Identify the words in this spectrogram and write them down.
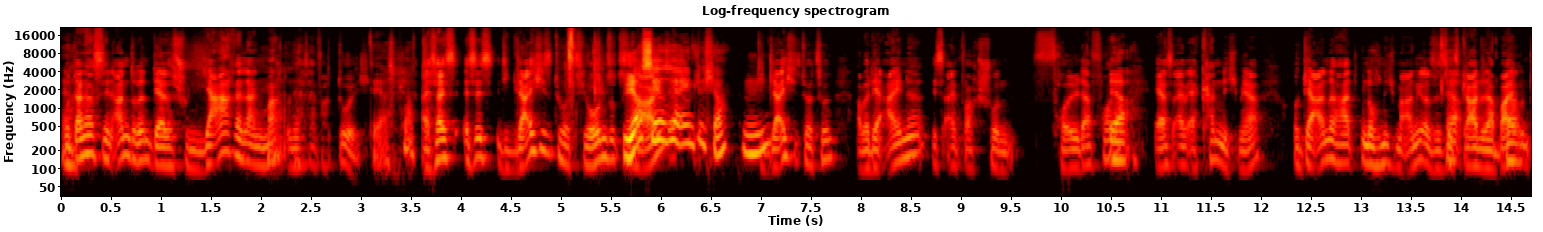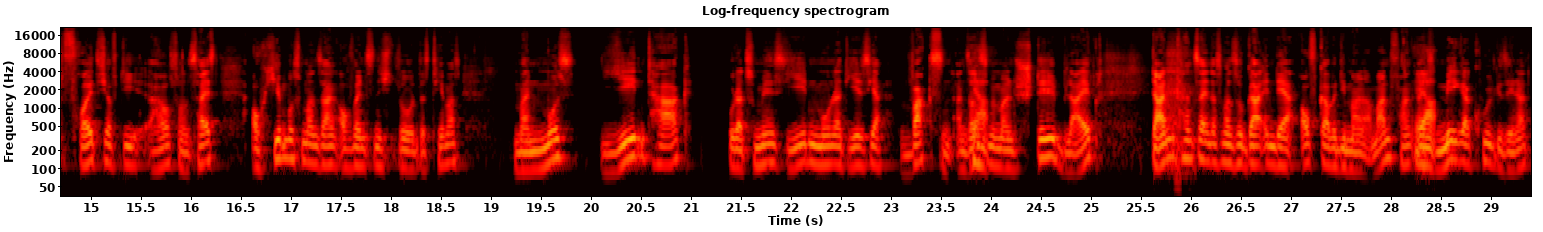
Und dann hast du den anderen, der das schon jahrelang macht und der ist einfach durch. Der ist platt. Das heißt, es ist die gleiche Situation sozusagen. Ja, sehr, sehr ähnlich, ja. Mhm. Die gleiche Situation, aber der eine ist einfach schon voll davon. Ja. Er, ist, er kann nicht mehr. Und der andere hat noch nicht mal angefangen, also ist Ja. jetzt gerade dabei Ja. und freut sich auf die Herausforderung. Das heißt, auch hier muss man sagen, auch wenn es nicht so das Thema ist, man muss jeden Tag oder zumindest jeden Monat, jedes Jahr wachsen. Ansonsten, Ja. wenn man still bleibt, dann kann es sein, dass man sogar in der Aufgabe, die man am Anfang Ja. als mega cool gesehen hat,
